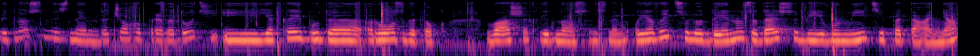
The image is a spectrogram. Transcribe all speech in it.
Відносини з ним до чого приведуть, і який буде розвиток ваших відносин з ним? Уяви цю людину, задай собі в умі ці питання.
